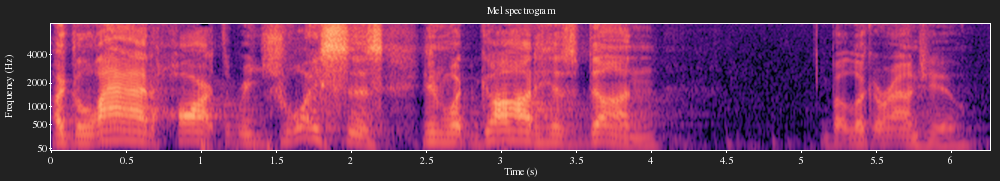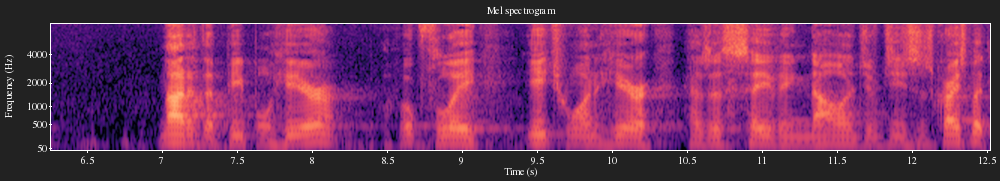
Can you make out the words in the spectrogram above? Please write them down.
a glad heart that rejoices in what God has done. But look around you, not at the people here. Hopefully, each one here has a saving knowledge of Jesus Christ. But,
